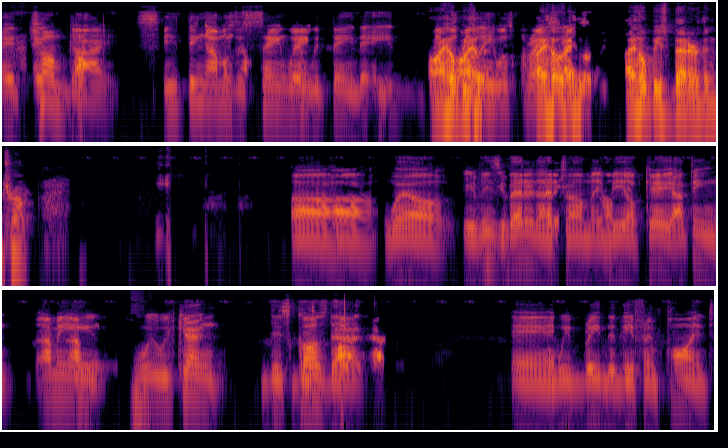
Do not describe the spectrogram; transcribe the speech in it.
a Trump guy. He think almost the same way we think. They, he- Oh, I hope he's- he was crazy. I hope I hope he's better than Trump. Uh, well, if he's better than Trump, it'd be okay. I think. I mean, we, we can discuss that, and we bring the different point.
